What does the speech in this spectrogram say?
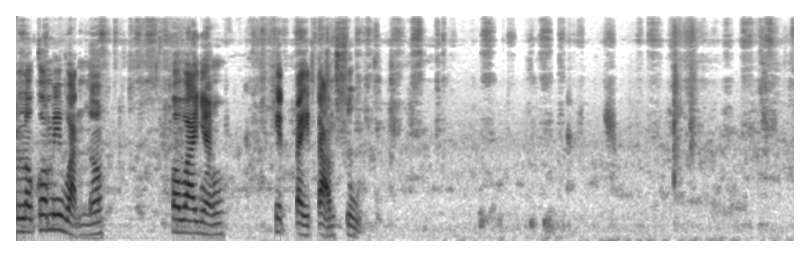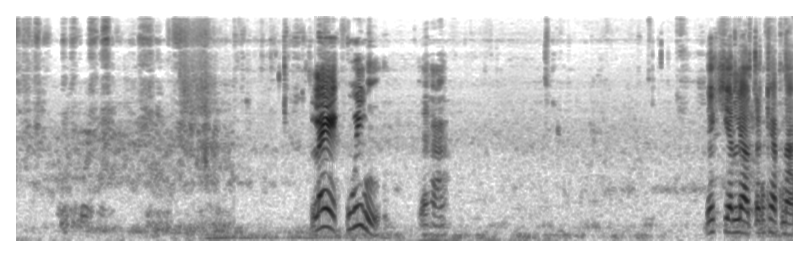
รเราก็ไม่หวั่นเนาะเพราะว่ายังเฮ็ดไปตามสูตรเลขวิ่ง นะคะเดี๋ยวเขียนแล้วจังแคปหน้า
